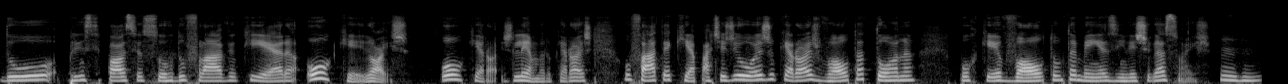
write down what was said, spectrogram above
do principal assessor do Flávio, que era o Queiroz. O Queiroz. Lembra o Queiroz? O fato é que, a partir de hoje, o Queiroz volta à tona porque voltam também as investigações. Uhum.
